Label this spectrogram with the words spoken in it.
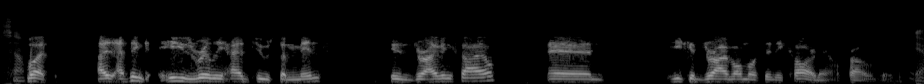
So But I, I think he's really had to cement his driving style, and he could drive almost any car now, probably. yeah,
